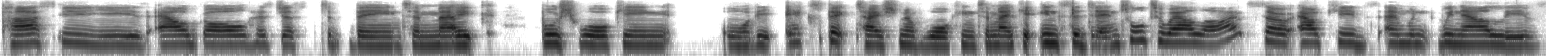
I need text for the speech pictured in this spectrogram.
past few years, our goal has just been to make bushwalking or the expectation of walking to make it incidental to our lives. So our kids, and when we now live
